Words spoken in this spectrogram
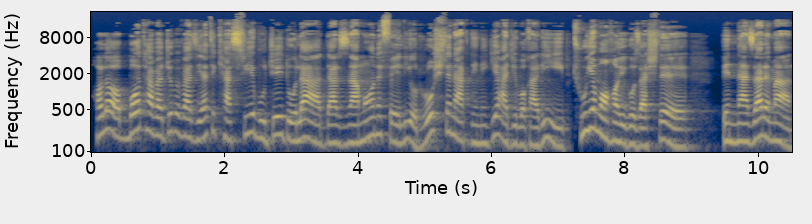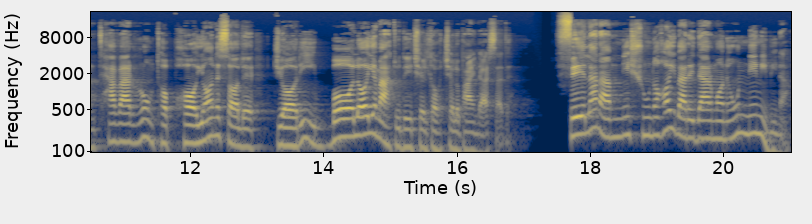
حالا با توجه به وضعیت کسری بودجه دولت در زمان فعلی و رشد نقدینگی عجیب و غریب توی ماهای گذشته به نظر من تورم تا پایان سال جاری بالای محدوده 40 تا 45 درصده. فعلا هم نشونه هایی برای درمان اون نمی بینم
